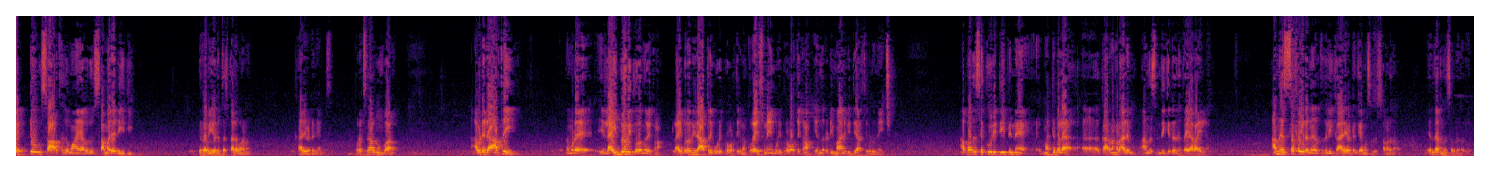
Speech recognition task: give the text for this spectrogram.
ഏറ്റവും സാർത്ഥകമായ ഒരു സമര രീതി പിറവിയെടുത്ത സ്ഥലമാണ് കാര്യവട്ടം ക്യാമ്പസ്. കുറച്ചു നാൾ മുമ്പാണ്. അവിടെ രാത്രി നമ്മുടെ ഈ ലൈബ്രറി തുറന്നു വെക്കണം. ലൈബ്രറി രാത്രി കൂടി പ്രവർത്തിക്കണം. കുറേ സമയം കൂടി പ്രവർത്തിക്കണം എന്നൊരു ഡിമാൻഡ് വിദ്യാർത്ഥികൾ ഉന്നയിച്ചു. അപ്പൊ അത് സെക്യൂരിറ്റി പിന്നെ മറ്റു പല കാരണങ്ങളാലും അന്ന് ചിന്തിക്കരുതെന്ന് തയ്യാറായില്ല. അന്ന് എസ് എഫ് ഐയുടെ നേതൃത്വത്തിൽ ഈ കാര്യവട്ടം കേമസ് സമരം നടന്നു. എന്താണ് സമരം എന്ന് അറിയാം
